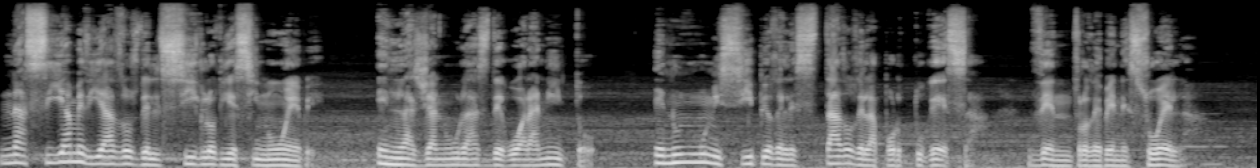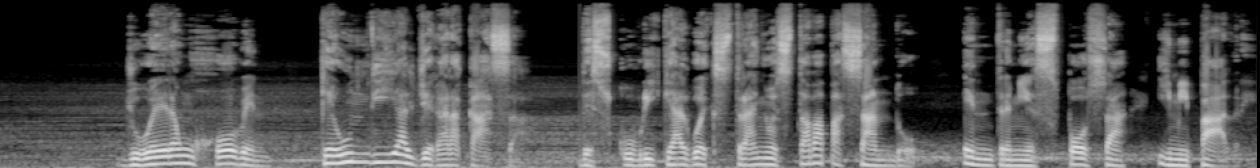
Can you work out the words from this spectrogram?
Nací a mediados del siglo XIX en las llanuras de Guaranito, en un municipio del estado de la Portuguesa, dentro de Venezuela. Yo era un joven que un día al llegar a casa descubrí que algo extraño estaba pasando entre mi esposa y mi padre.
